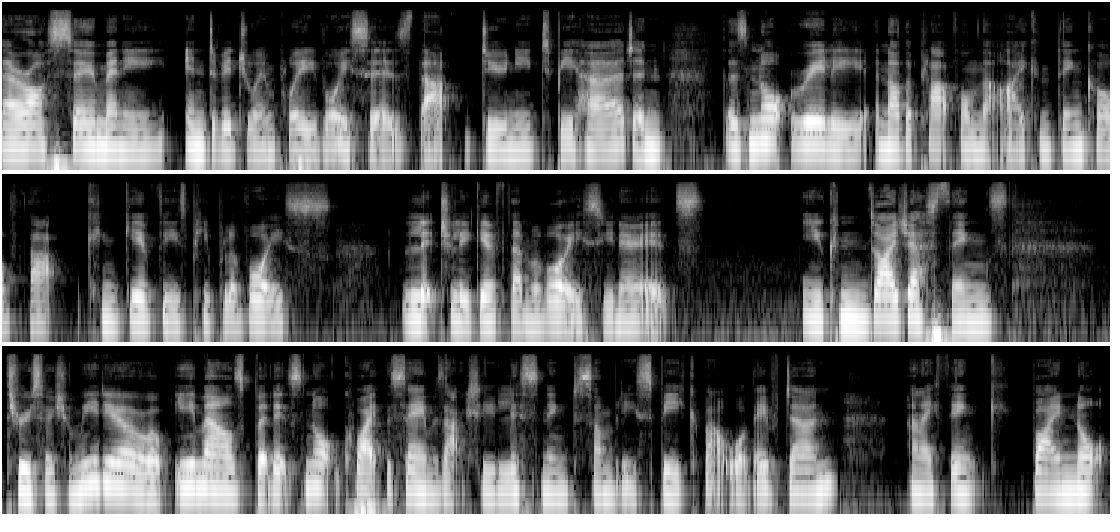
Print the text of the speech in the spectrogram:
there are so many individual employee voices that do need to be heard. And there's not really another platform that I can think of that can give these people a voice, literally give them a voice. You know, it's, you can digest things through social media or emails, but it's not quite the same as actually listening to somebody speak about what they've done. And I think by not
